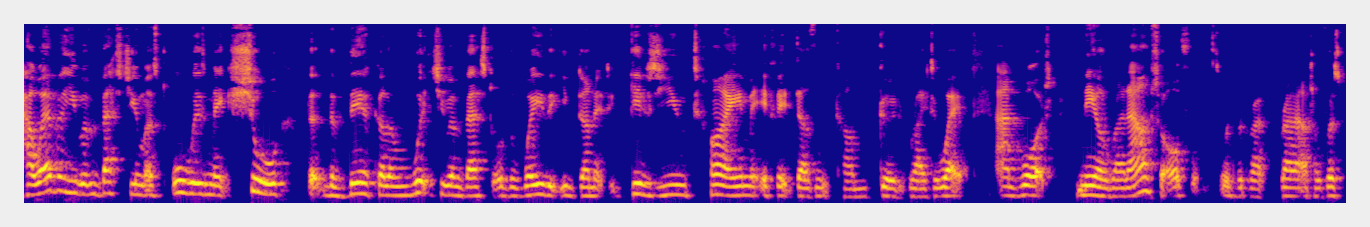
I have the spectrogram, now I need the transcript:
however you invest, you must always make sure that the vehicle in which you invest or the way that you've done it gives you time if it doesn't come good right away. And what Neil ran out of, Mr. Woodford ran out of, was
